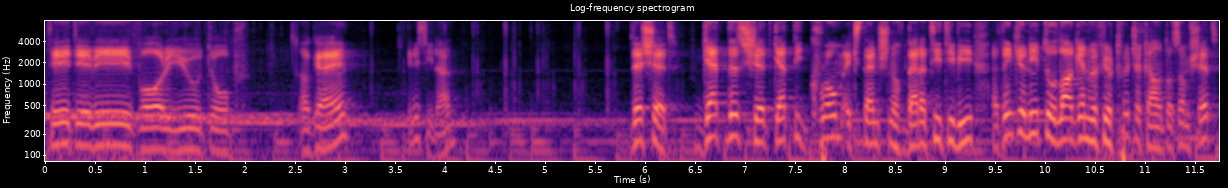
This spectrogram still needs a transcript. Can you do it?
TTV for YouTube, okay? Can you see that? This shit. Get this shit. Get the Chrome extension of Better TTV. I think you need to log in with your Twitch account or some shit.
